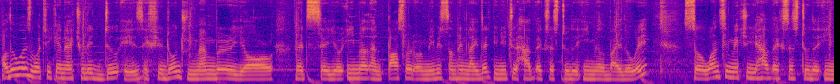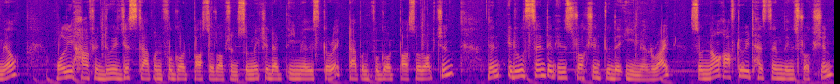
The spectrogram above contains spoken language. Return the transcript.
Otherwise what you can actually do is if you don't remember your let's say your email and password or maybe something like that you need to have access to the email by the way so once you make sure you have access to the email all you have to do is just tap on forgot password option. So make sure that email is correct tap on forgot password option. Then it will send an instruction to the email right? So now after it has sent the instruction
